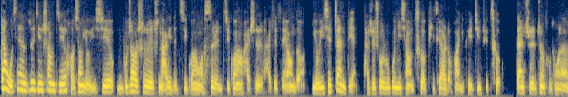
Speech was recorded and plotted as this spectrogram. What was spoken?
但我现在最近上街，好像有一些我不知道是是哪里的机关哦，私人机关还是还是怎样的，有一些站点，他是说如果你想测 PCR 的话，你可以进去测，但是政府从来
